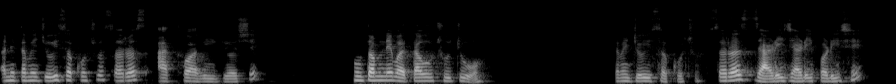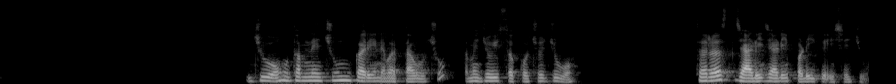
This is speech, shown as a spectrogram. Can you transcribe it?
અને તમે જોઈ શકો છો, સરસ આથો આવી ગયો છે. હું તમને બતાવું છું, જુઓ. તમે જોઈ શકો છો, સરસ જાડી જાડી પડી છે. જુઓ, હું તમને ઝૂમ કરીને બતાવું છું. તમે જોઈ શકો છો, જુઓ. સરસ જાડી જાડી પડી ગઈ છે, જુઓ.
